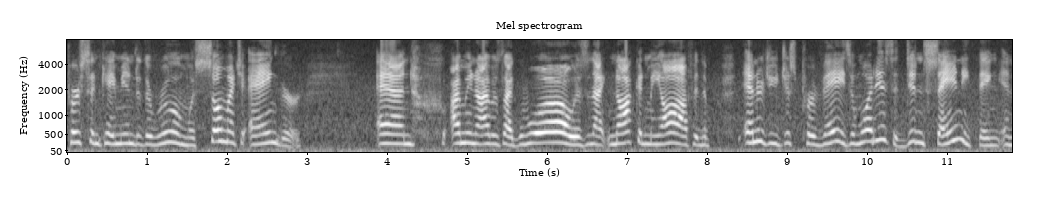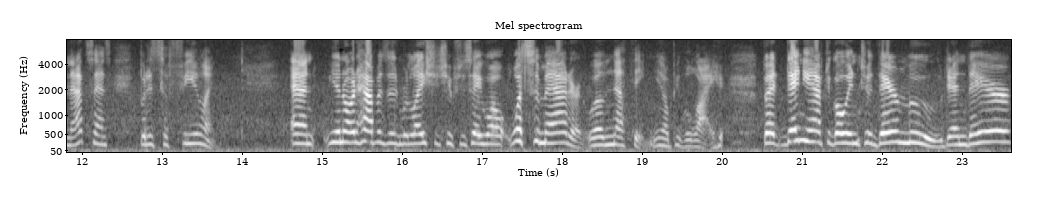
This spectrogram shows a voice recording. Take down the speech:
person came into the room with so much anger. And I mean, I was like, whoa, it's like knocking me off. And the energy just pervades. And what is it? Didn't say anything in that sense, but it's a feeling. And you know, it happens in relationships. You say, well, what's the matter? Well, nothing. You know, people lie. But then you have to go into their mood and their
